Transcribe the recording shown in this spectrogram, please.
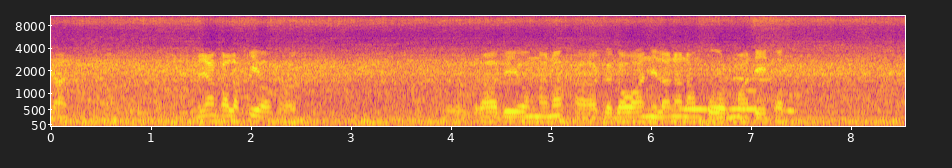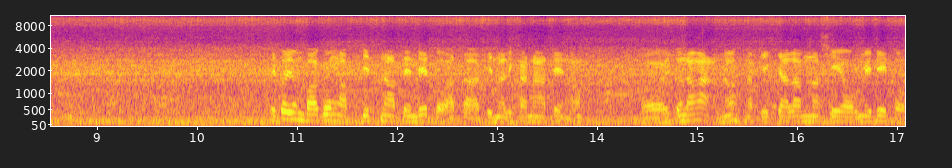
yan ayan kalaki oh. So, grabe yung ano ah, gagawa nila na ng forma dito. Ito yung bagong update natin dito at ah, binalikan natin no? So ito na nga no? Nakikialam na si Orme dito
